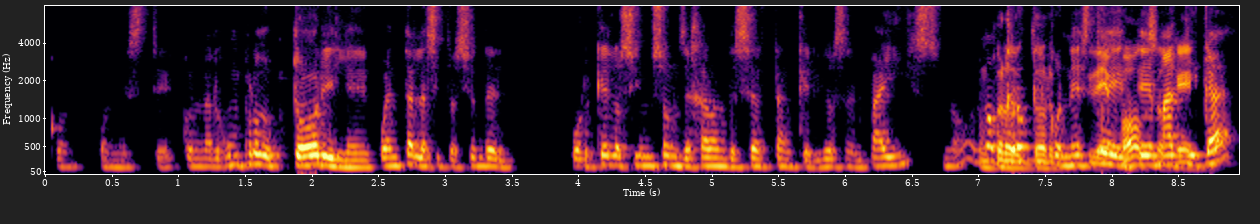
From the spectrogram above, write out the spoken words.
con, con este, con algún productor y le cuenta la situación del por qué los Simpsons dejaron de ser tan queridos en el país, ¿no? No creo que con esta temática,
